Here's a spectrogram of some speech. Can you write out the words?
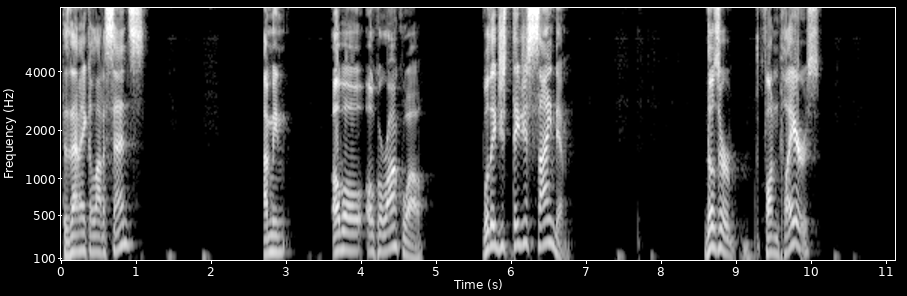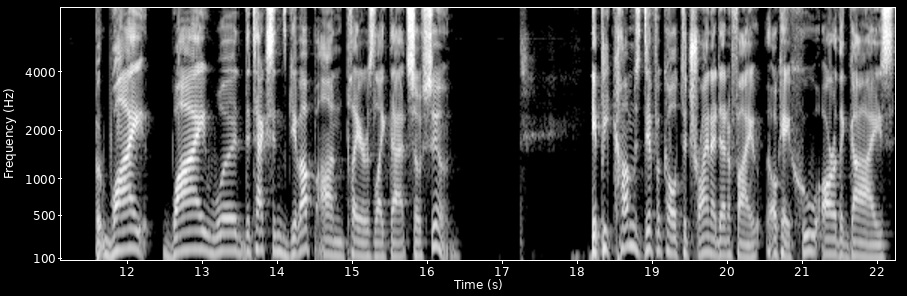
does that make a lot of sense? I mean, Ogbo Okoronkwo. Well, they just they just signed him. Those are fun players. But why why would the Texans give up on players like that so soon? It becomes difficult to try and identify okay, who are the guys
